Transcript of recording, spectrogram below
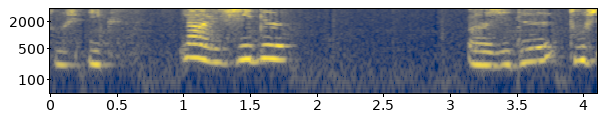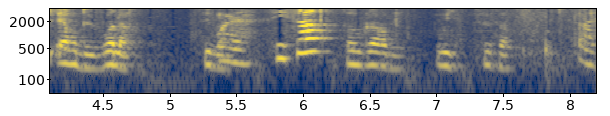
Touche X. Non, J2. Ah, J2, touche R2, voilà. C'est bon. Voilà, c'est ça? Sauvegarder. Oui, c'est ça. Voilà.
